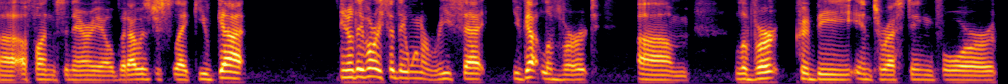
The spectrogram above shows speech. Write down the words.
uh, a fun scenario. But I was just like, you've got, you know, they've already said they want to reset. You've got Levert. Um, Levert could be interesting for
